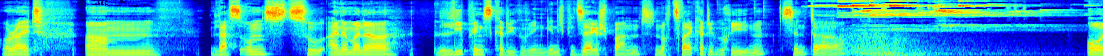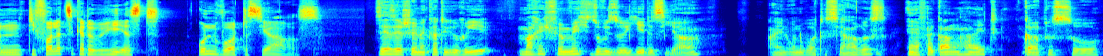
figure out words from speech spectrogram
Alright, ähm, lass uns zu einer meiner Lieblingskategorien gehen. Ich bin sehr gespannt. Noch zwei Kategorien sind da. Und die vorletzte Kategorie ist Unwort des Jahres. Sehr, sehr schöne Kategorie. Mache ich für mich sowieso jedes Jahr ein Unwort des Jahres. In der Vergangenheit gab es so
